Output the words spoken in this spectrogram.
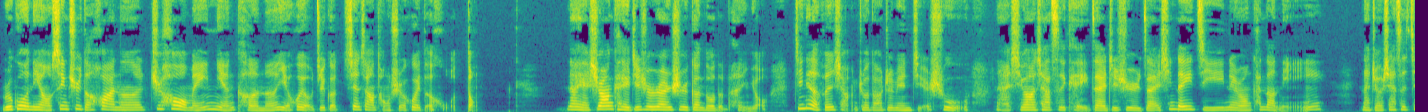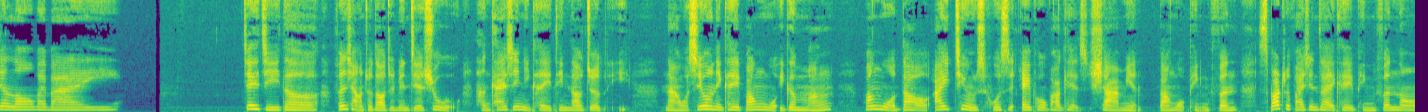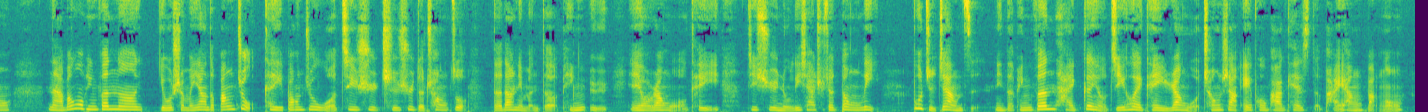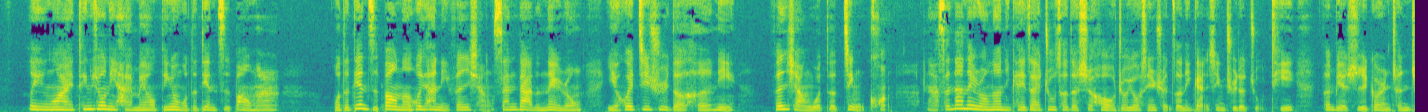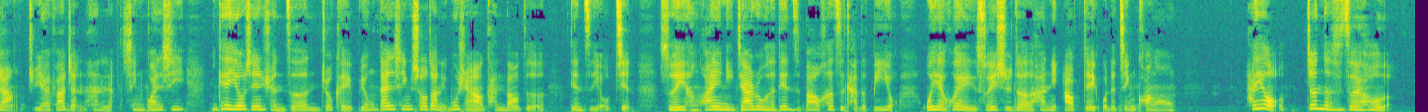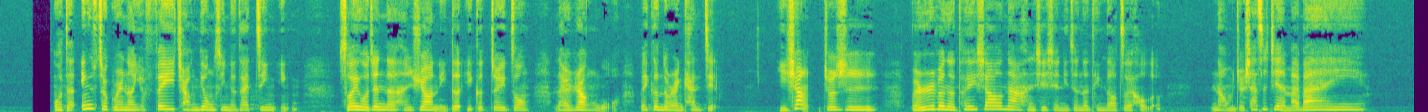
如果你有兴趣的话呢，之后每一年可能也会有这个线上同学会的活动。那也希望可以继续认识更多的朋友。今天的分享就到这边结束。那希望下次可以再继续在新的一集内容看到你。那就下次见喽，拜拜。这一集的分享就到这边结束，很开心你可以听到这里。那我希望你可以帮我一个忙。帮我到 iTunes 或是 Apple Podcast 下面帮我评分，Spotify 现在也可以评分哦。那帮我评分呢，有什么样的帮助？可以帮助我继续持续的创作，得到你们的评语，也有让我可以继续努力下去的动力。不止这样子，你的评分还更有机会可以让我冲上 Apple Podcast 的排行榜哦。另外，听说你还没有订阅我的电子报吗？我的电子报呢，会和你分享三大的内容，也会继续的和你分享我的近况。那三大内容呢，你可以在注册的时候就优先选择你感兴趣的主题，分别是个人成长、职业发展和两性关系。你可以优先选择，你就可以不用担心收到你不想要看到的电子邮件。所以很欢迎你加入我的电子报赫兹卡的笔友，我也会随时的和你 update 我的近况哦。还有。真的是最后了，我的 Instagram 呢也非常用心的在经营，所以我真的很需要你的一个追踪，来让我被更多人看见。以上就是本日份的推销，那很谢谢你真的听到最后了，那我们就下次见，拜拜。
